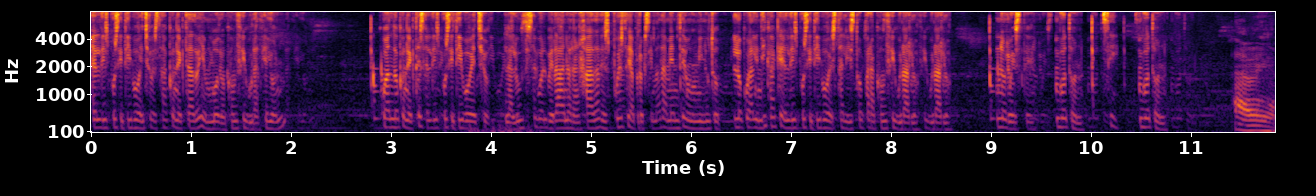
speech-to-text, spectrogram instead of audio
el dispositivo hecho está conectado y en modo configuración. Cuando conectes el dispositivo hecho, la luz se volverá anaranjada después de aproximadamente un minuto, lo cual indica que el dispositivo está listo para configurarlo. Configurarlo. Noroeste. Botón. Sí. Botón. A ver.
